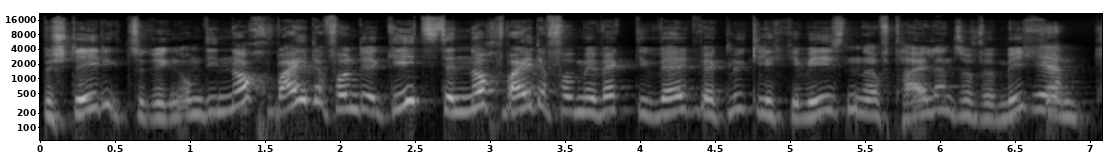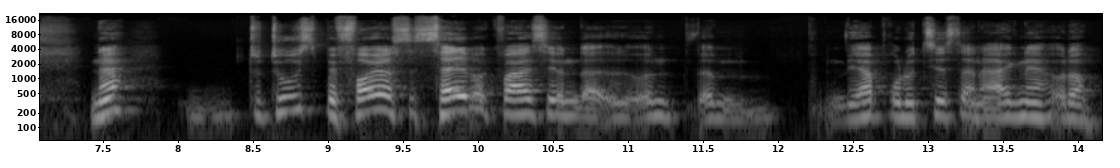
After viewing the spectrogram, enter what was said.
bestätigt zu kriegen, um die noch weiter von dir, geht's denn noch weiter von mir weg? Die Welt wäre glücklich gewesen auf Thailand, so für mich. Ja. Und ne, du tust, befeuerst es selber quasi und, äh, und ähm, ja, produzierst deine eigene oder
